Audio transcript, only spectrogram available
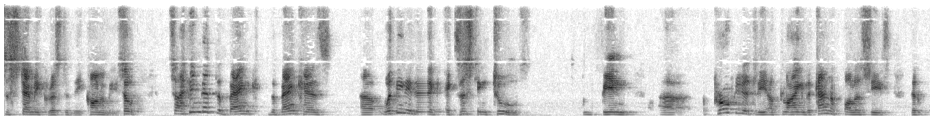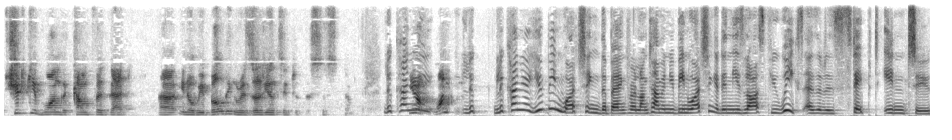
systemic risk to the economy. So, so I think that the bank, the bank has uh, within the existing tools, been uh, appropriately applying the kind of policies that should give one the comfort that uh, you know we're building resilience into the system. Lukanyo, you know, one, Lukanyo, you've been watching the bank for a long time, and you've been watching it in these last few weeks as it has stepped in to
